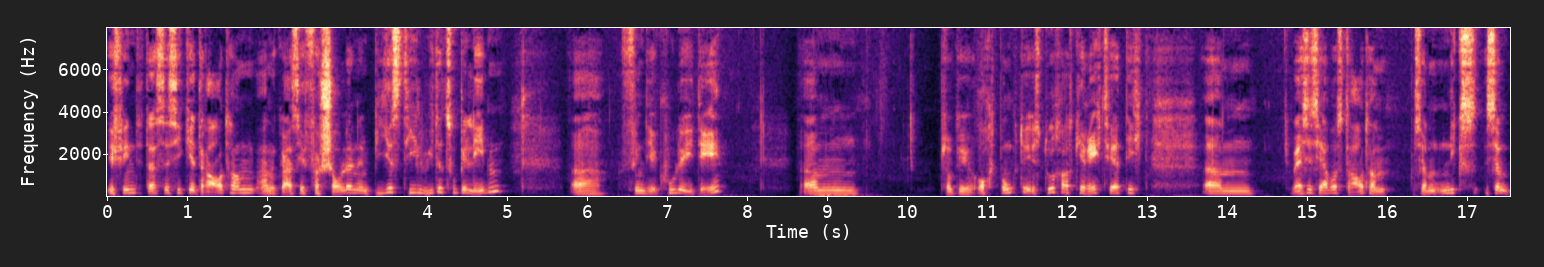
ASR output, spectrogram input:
Ich finde, dass sie sich getraut haben, einen quasi verschollenen Bierstil wieder zu beleben. Äh, finde ich eine coole Idee. Ähm, sage ich, acht Punkte ist durchaus gerechtfertigt. Ähm, weil sie sich auch was traut haben. Sie haben nichts, sie haben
